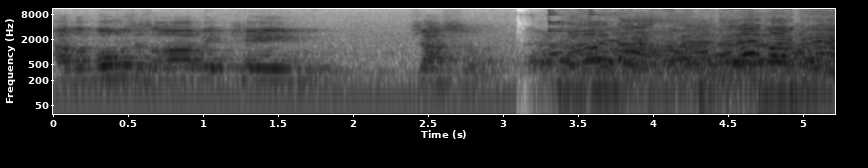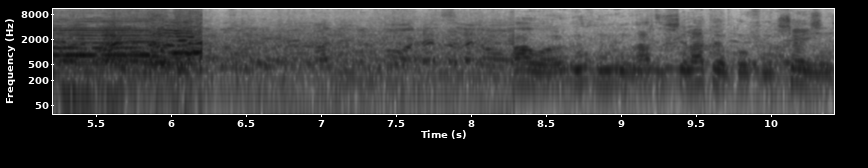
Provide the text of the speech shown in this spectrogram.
Out of Moses' army came Joshua. Àwọn mm, mm, mm, àti ṣe látẹ̀kọ̀ fi iṣẹ́ yìí.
